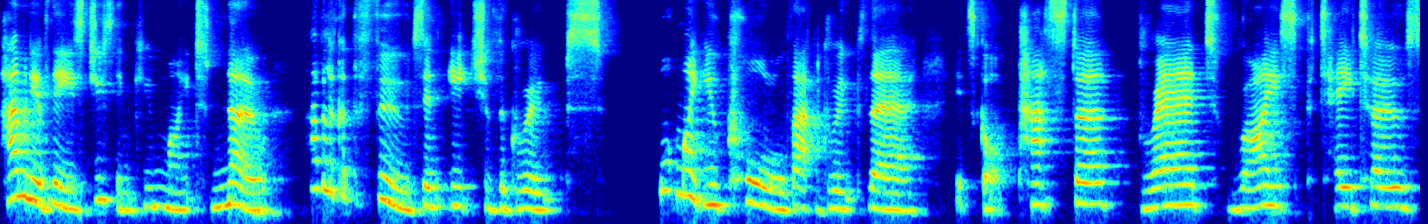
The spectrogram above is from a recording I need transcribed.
How many of these do you think you might know? Have a look at the foods in each of the groups. What might you call that group there? It's got pasta, bread, rice, potatoes,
